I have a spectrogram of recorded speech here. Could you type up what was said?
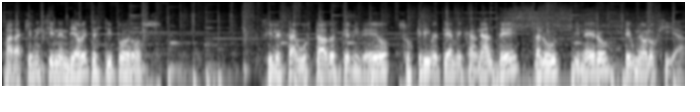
para quienes tienen diabetes tipo 2. Si les ha gustado este video, suscríbete a mi canal de Salud, Dinero, Tecnología.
